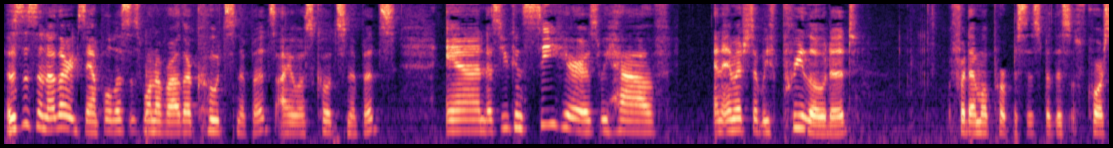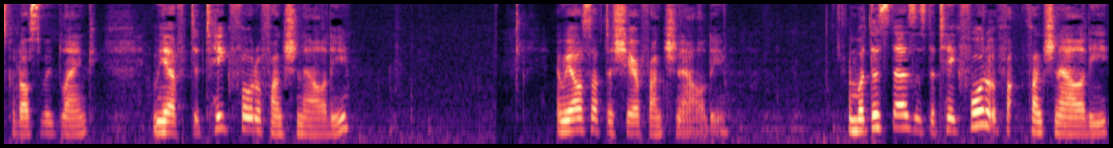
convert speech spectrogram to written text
This is another example. This is one of our other code snippets, iOS code snippets. And as you can see here is we have an image that we've preloaded for demo purposes, but this of course could also be blank. We have the take photo functionality. And we also have the share functionality. And what this does is the take photo fu functionality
